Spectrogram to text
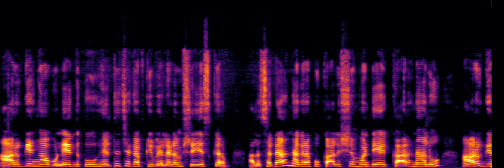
ఆరోగ్యంగా ఉండేందుకు హెల్త్ చెకప్కి వెళ్ళడం శ్రేయస్కరం. అలసట నగరపు కాలుష్యం వంటి కారణాలు ఆరోగ్య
